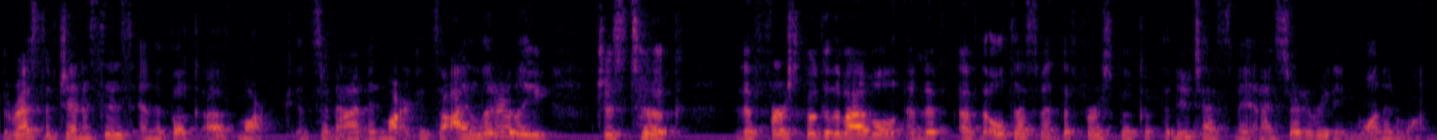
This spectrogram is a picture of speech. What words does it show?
the rest of Genesis and the book of Mark. And so now I'm in Mark. And so I literally just took the first book of the Bible and the of the Old Testament, the first book of the New Testament, and I started reading one and one.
